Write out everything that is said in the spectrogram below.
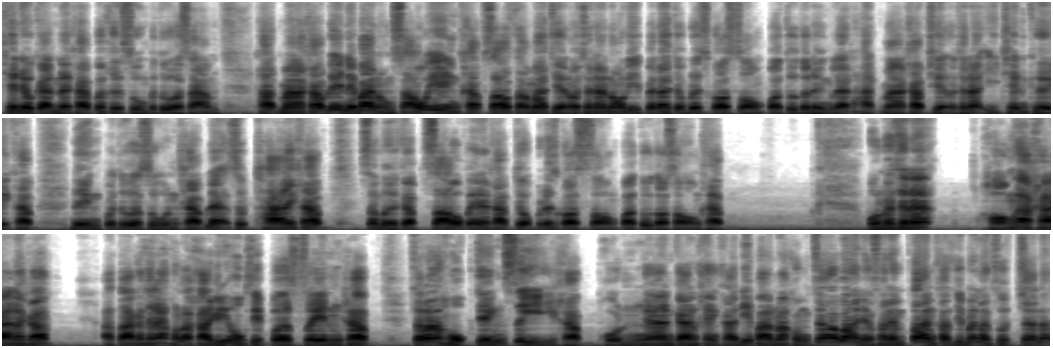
เช่นเดียวกันนะครับ ก็คือ 0 ประตูต่อ3ถัดมาครับเล่นในบ้านของเซาเองครับเซาสามารถเฉือนเอาชนะนอริทไปได้จบด้วยสกอร์2ประตูต่อหนึ่งและถัดมาครับเฉือนเอาชนะอีกเช่นเคยครับ1ประตูต่อศูนย์ครับและสุดท้ายครับเสมอกับเซาไปนะครับจบด้วยสกอร์2ประตูต่อ2ครับผลกาชนะของราคานะครับ อัตราการชนะของราคาอยู่ที่ 60%ครับชนะ 6 เจ๊ง 4 ครับ ผลงานการแข่งขันที่ผ่านมาของเจ้าบ้านอย่างซาแ h มตันครับสิบนัดหลังสุดชนะ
